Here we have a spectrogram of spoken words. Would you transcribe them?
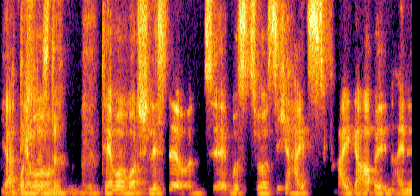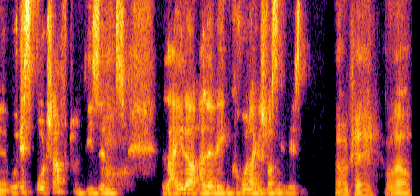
ja, Terror-Watchliste Terror und äh, muss zur Sicherheitsfreigabe in eine US-Botschaft und die sind leider alle wegen Corona geschlossen gewesen. Okay, wow.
